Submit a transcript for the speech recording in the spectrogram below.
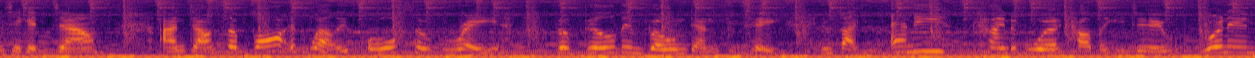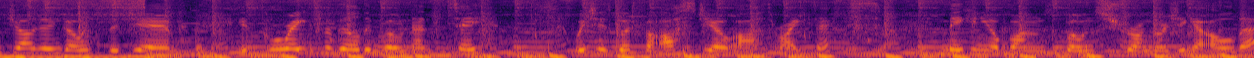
We take it down and down. So barre as well is also great for building bone density. In fact, any kind of workout that you do, running, jogging, going to the gym, is great for building bone density, which is good for osteoarthritis, making your bones, bones stronger as you get older.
